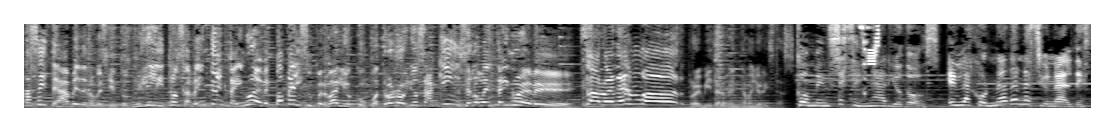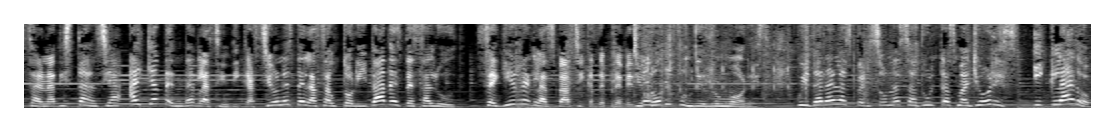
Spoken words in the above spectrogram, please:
Aceite ave de 900 mililitros a 20.39. Papel Super Value con cuatro rollos a 15.99. ¡Solo en Esmar! Prohibida la venta mayoristas. Comencé escenario 2. En la Jornada Nacional de Sana Distancia hay que atender las indicaciones de las autoridades de salud. Seguir reglas básicas de no difundir rumores, cuidar a las personas adultas mayores y claro,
